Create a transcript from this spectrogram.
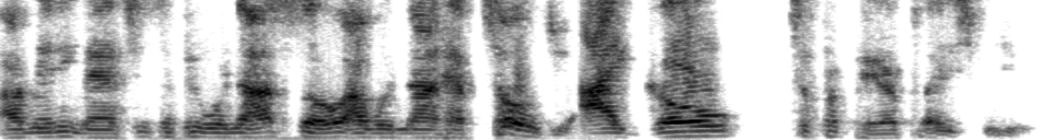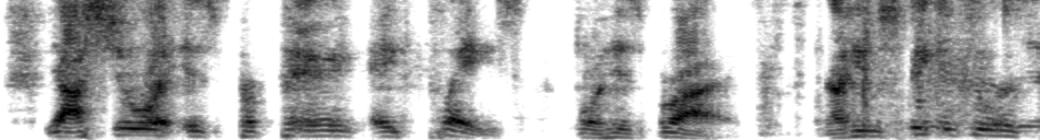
are many mansions. If it were not so, I would not have told you. I go to prepare a place for you. Yahshua is preparing a place for his bride. Now he was speaking to his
